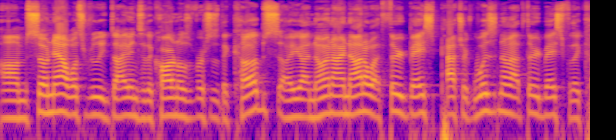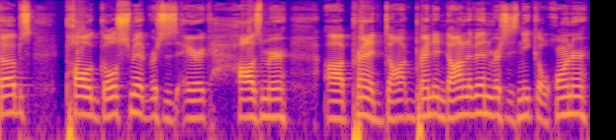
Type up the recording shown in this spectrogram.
Um, so now let's really dive into the Cardinals versus the Cubs. Uh, you got Noah Arenado at third base, Patrick Wisdom at third base for the Cubs, Paul Goldschmidt versus Eric Hosmer, uh, Brendan Donovan versus Nico Hoerner,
